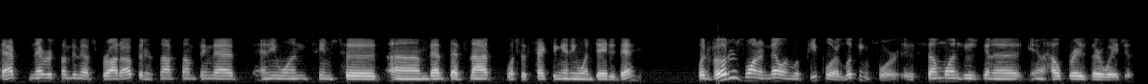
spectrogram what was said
that's never something that's brought up, and it's not something that anyone seems to. Um, that that's not what's affecting anyone day to day. What voters want to know and what people are looking for is someone who's going to, you know, help raise their wages,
